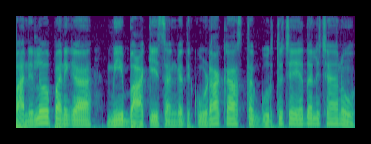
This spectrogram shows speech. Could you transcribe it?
పనిలో పనిగా మీ బాకీ సంగతి కూడా కాస్త గుర్తు చేయదలిచాను.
